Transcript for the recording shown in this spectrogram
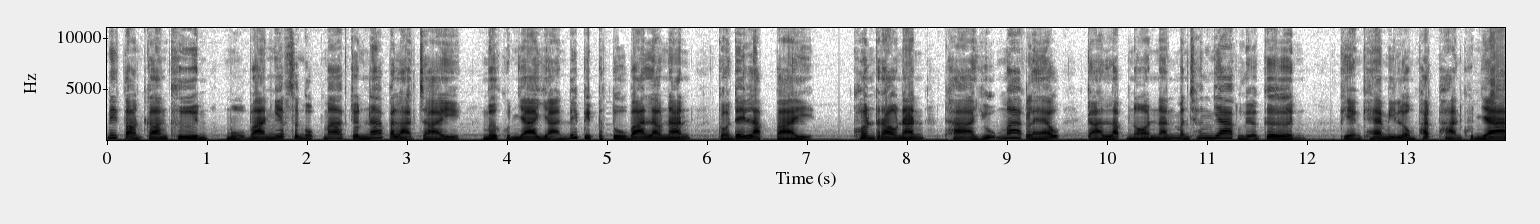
ในตอนกลางคืน หมู่บ้านเงียบสงบมากจนน่าประหลาดใจ เมื่อคุณย่าหยานได้ปิดประตูบ้านแล้วนั้น ก็ได้หลับไป คนเรานั้นถ้าอายุมากแล้ว การหลับนอนนั้นมันช่างยากเหลือเกิน เพียงแค่มีลมพัดผ่านคุณย่า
